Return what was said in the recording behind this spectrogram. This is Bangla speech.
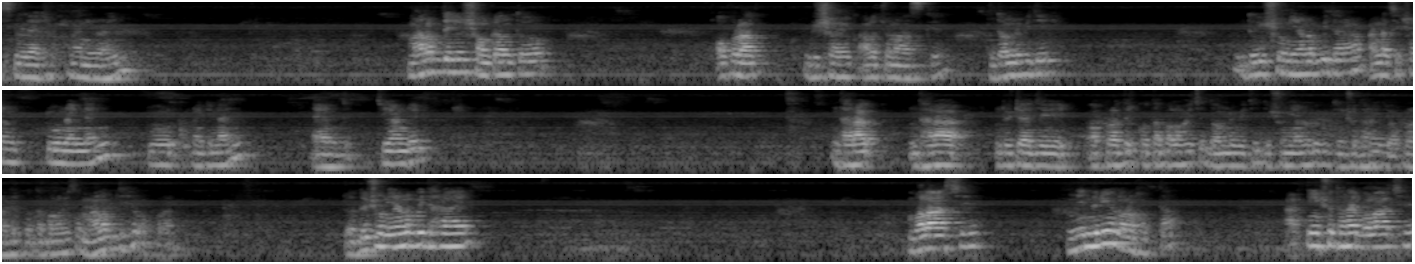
বিসমিল্লাহ রহমান সংক্রান্ত অপরাধ বিষয়ক আলোচনা আজকে। দণ্ডবিধির দুইশো নিরানব্বই ধারা under section two nine nine two ninety nine and three hundred ধারা ধারা দুইটা যে অপরাধের কথা বলা হয়েছে দণ্ডবিধি দুশো নিরানব্বই এবং তিনশো ধারায় যে অপরাধের কথা বলা হয়েছে মানব দেহের অপরাধ। তো দুশো নিরানব্বই ধারায় বলা আছে, নিন্দনীয় নরহত্যা। আর তিনশো ধারায় বলা আছে,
